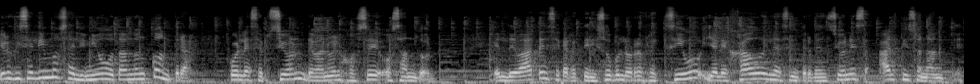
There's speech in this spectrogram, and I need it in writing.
y el oficialismo se alineó votando en contra, con la excepción de Manuel José Osandón. El debate se caracterizó por lo reflexivo y alejado de las intervenciones altisonantes.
